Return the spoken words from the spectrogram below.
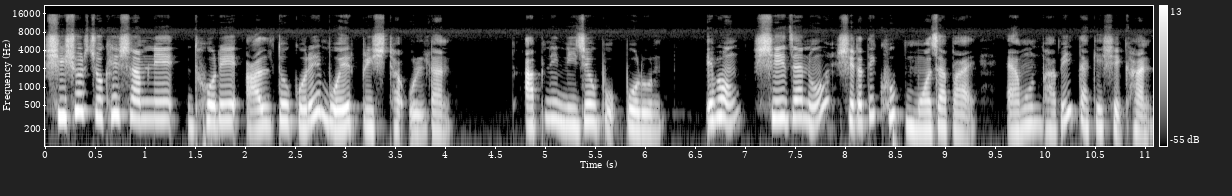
শিশুর চোখের সামনে ধরে আলতো করে বইয়ের পৃষ্ঠা উল্টান। আপনি নিজেও পড়ুন। এবং সে যেন সেটাতে খুব মজা পায়, এমনভাবেই তাকে শেখান।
